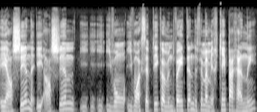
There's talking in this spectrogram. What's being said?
et en Chine et en Chine ils, vont ils vont accepter comme une vingtaine de films américains par année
